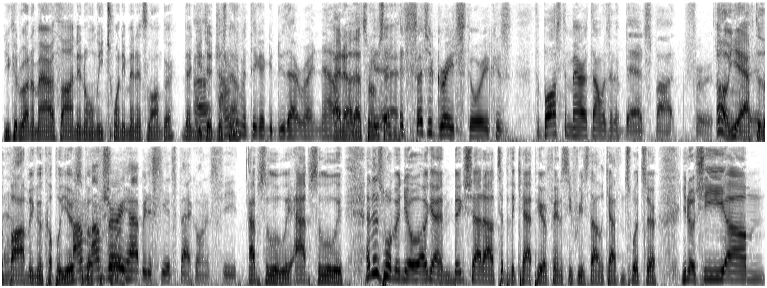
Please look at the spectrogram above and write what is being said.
you could run a marathon in only 20 minutes longer than you Uh, did just now? I don't now? even think I could do that right now. I know, that's what I'm it- saying. It's such a great story because the Boston Marathon was in a bad spot for. oh, yeah, after bit, the bombing a couple years I'm, ago, I'm for sure. very happy to see it's back on its feet. Absolutely, absolutely. And this woman, yo, again, big shout out, tip of the cap here at Fantasy Freestyle with Kathrine Switzer. You know, she um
